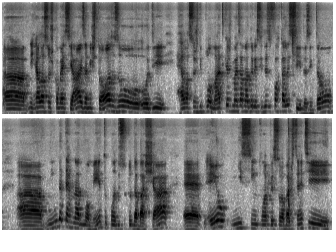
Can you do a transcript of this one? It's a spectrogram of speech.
ah, em relações comerciais, amistosas ou, ou, de relações diplomáticas mais amadurecidas e fortalecidas. Então, ah, em um determinado momento, quando isso tudo abaixar, é, eu me sinto uma pessoa bastante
